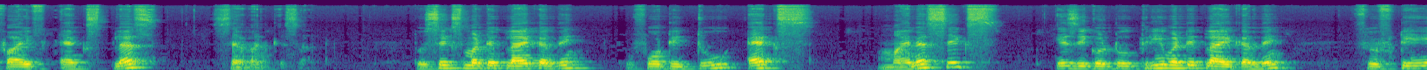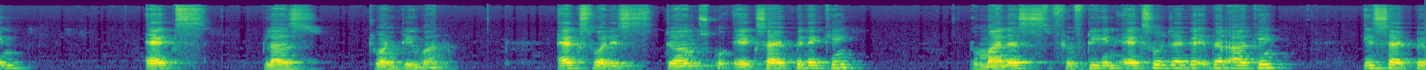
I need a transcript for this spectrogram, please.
फाइव एक्स प्लस सेवन के साथ। तो सिक्स मल्टीप्लाई कर दें forty two x minus six is equal to three multiply कर दें fifteen x plus twenty one x वाली टर्म्स को एक साइड पे लिखें तो माइनस फिफ्टीन एक्स हो जाएगा इधर आके। इस साइड पे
